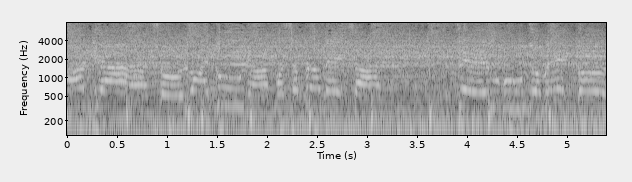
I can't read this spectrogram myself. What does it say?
cambiar, solo alguna falsa promesa de un mundo mejor.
